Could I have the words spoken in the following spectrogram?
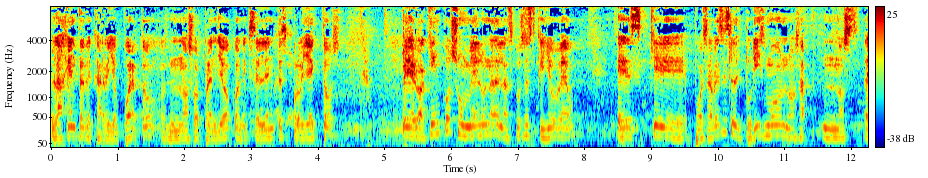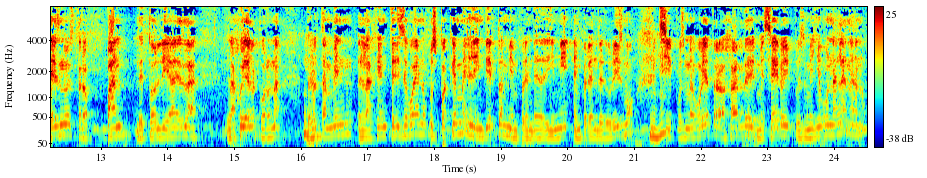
La gente de Carrillo Puerto nos sorprendió con excelentes proyectos. Pero aquí en Cozumel una de las cosas que yo veo es que pues a veces el turismo nos, nos es nuestro pan de todo el día, es la, la joya de la corona, pero también la gente dice, bueno, pues ¿para qué me le invierto a mi emprendedurismo si pues me voy a trabajar de mesero y pues me llevo una lana, ¿no?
